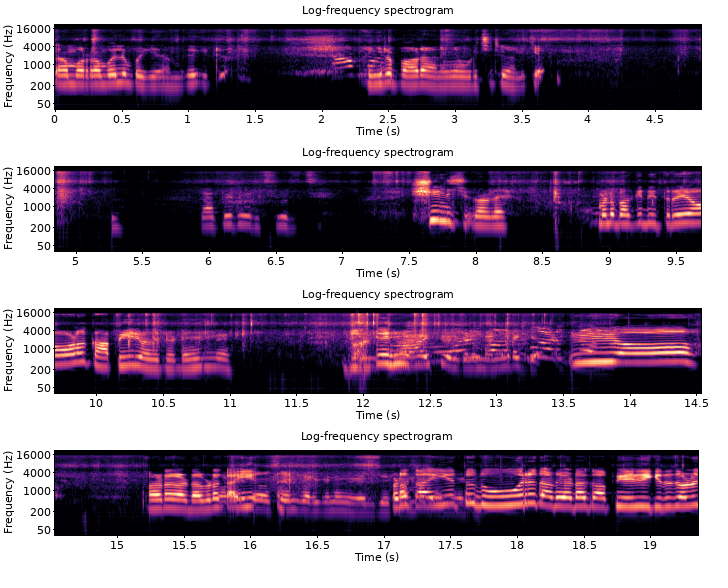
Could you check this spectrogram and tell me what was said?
ഞാൻ പറഞ്ഞ പോലും പഴി നമുക്ക് കിട്ടും. ഭയങ്കര പാടാണ്. ഞാൻ ഓടിച്ചിട്ട് കളിക്കാം കാപ്പി പറിച്ച് പറിച്ച് ക്ഷീണിച്ചു നാളെ നമ്മുടെ ബക്കറ്റ് ഇത്രയോളം കാപ്പേരി വന്നിട്ടുണ്ടേ. അയ്യോ. ഇവിടെ കൈ ഇവിടെ കയ്യത്ത് ദൂരെ തടകട കാപ്പിയേരി ഇരിക്കുന്നത് അവിടെ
